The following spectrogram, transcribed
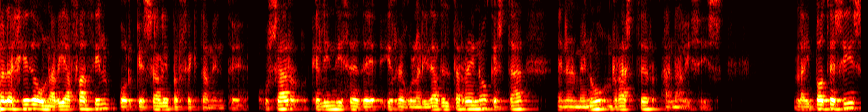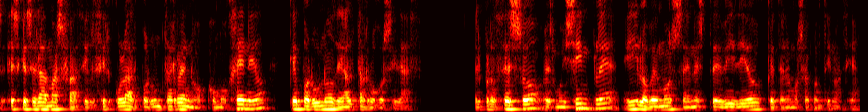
he elegido una vía fácil porque sale perfectamente. Usar el índice de irregularidad del terreno que está en el menú Raster Analysis. La hipótesis es que será más fácil circular por un terreno homogéneo que por uno de alta rugosidad. El proceso es muy simple y lo vemos en este vídeo que tenemos a continuación.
